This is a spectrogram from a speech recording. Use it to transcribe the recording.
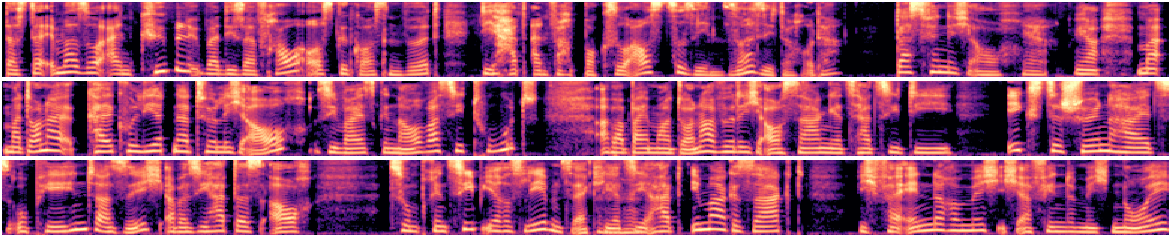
dass da immer so ein Kübel über dieser Frau ausgegossen wird, die hat einfach Bock so auszusehen. Soll sie doch, oder? Das finde ich auch. Ja. ja. Madonna kalkuliert natürlich auch. Sie weiß genau, was sie tut. Aber bei Madonna würde ich auch sagen, jetzt hat sie die x-te Schönheits-OP hinter sich, aber sie hat das auch zum Prinzip ihres Lebens erklärt. Mhm. Sie hat immer gesagt, ich verändere mich, ich erfinde mich neu.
